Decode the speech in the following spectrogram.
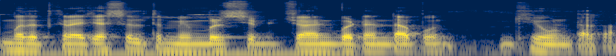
मदत करायची असेल तर मेंबरशिप जॉईन बटन दाबून घेऊन टाका.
